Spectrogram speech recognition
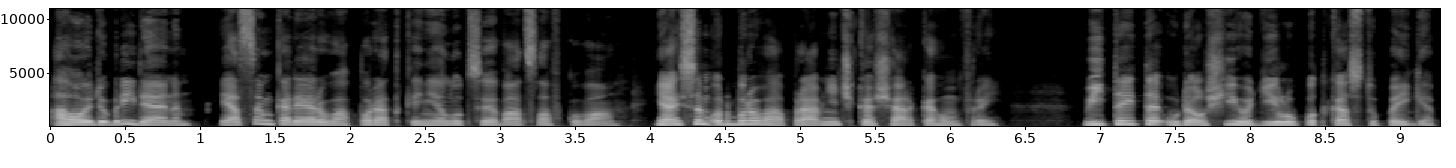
Ahoj, dobrý den. Já jsem kariérová poradkyně Lucie Václavková. Já jsem odborová právnička Šárka Humphrey. Vítejte u dalšího dílu podcastu PayGap.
